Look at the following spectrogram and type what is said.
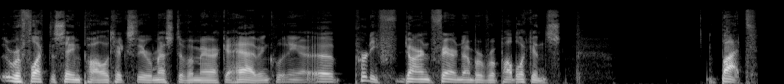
reflect the same politics the rest of America have, including a, a pretty darn fair number of Republicans. But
